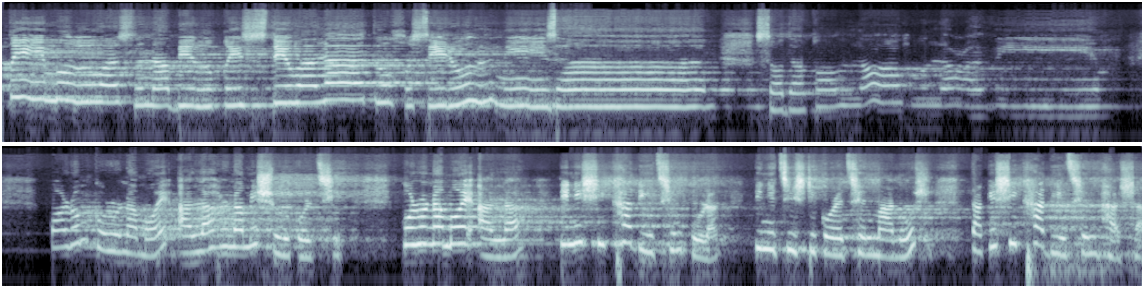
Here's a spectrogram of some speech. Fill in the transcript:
وأقيموا الوزن بالقسط ولا تخسروا الميزان صدق الله العظيم পরম করুণাময় আল্লাহর নামে শুরু করছি করুণাময় আল্লাহ তিনি শিক্ষা দিয়েছেন কোরআন তিনি সৃষ্টি করেছেন মানুষ তাকে শিক্ষা দিয়েছেন ভাষা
